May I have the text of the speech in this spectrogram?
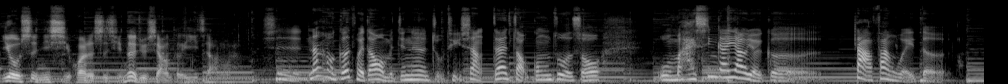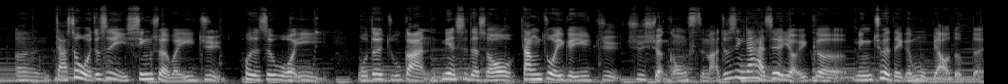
又是你喜欢的事情，那就相得益彰了。是，那好哥回到我们今天的主题上，在找工作的时候，我们还是应该要有一个大范围的，嗯，假设我就是以薪水为依据，或者是我以。我对主管面试的时候，当做一个依据去选公司嘛，就是应该还是有一个明确的一个目标，对不对？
